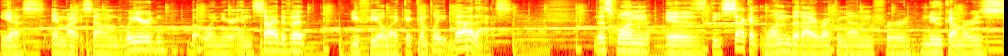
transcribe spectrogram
Yes, it might sound weird, but when you're inside of it, you feel like a complete badass. This one is the second one that I recommend for newcomers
